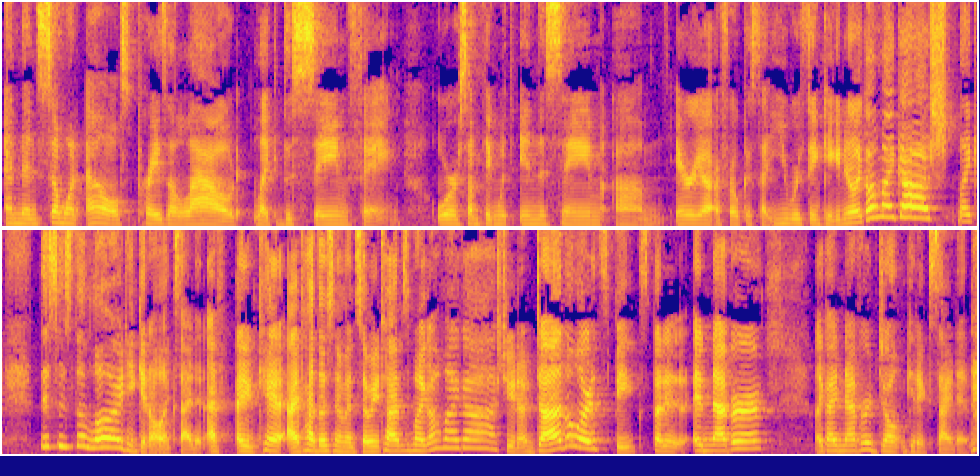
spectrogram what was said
And then someone else prays aloud like the same thing or something within the same um, area of focus that you were thinking and you're like oh my gosh like this is the lord. You get all excited. I've i can't i've had those moments so many times i'm like oh my gosh you know duh the lord speaks but it, it never like i never don't get excited.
